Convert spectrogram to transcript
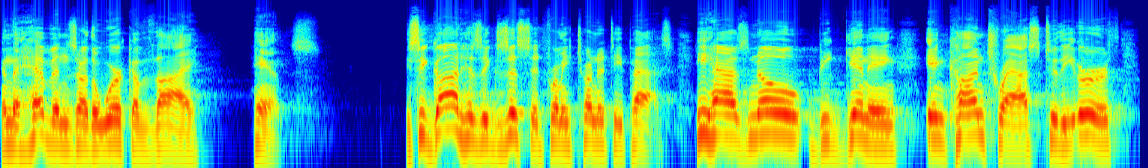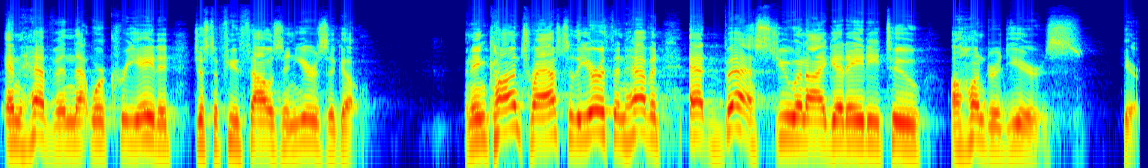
and the heavens are the work of thy hands. You see, God has existed from eternity past. He has no beginning in contrast to the earth and heaven that were created just a few thousand years ago. And in contrast to the earth and heaven, at best, you and I get 80 to 100 years here.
